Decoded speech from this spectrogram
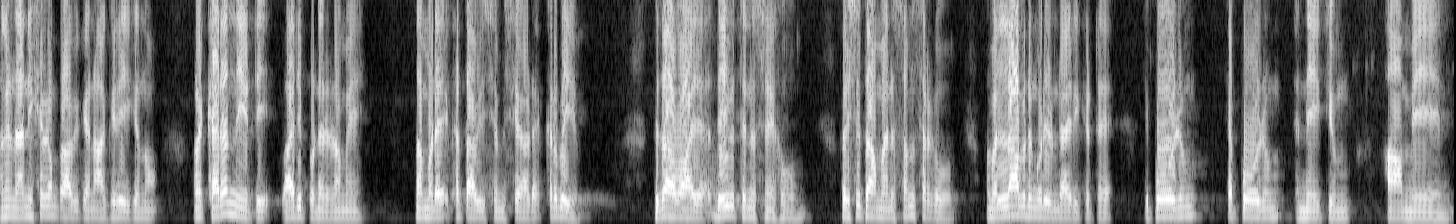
അങ്ങനെ അനുഗ്രഹം പ്രാപിക്കാൻ ആഗ്രഹിക്കുന്നു. അങ്ങനെ കരം നീട്ടി വാരിപ്പുണരണമേ നമ്മുടെ കർത്താവിശംസയുടെ കൃപയും പിതാവായ ദൈവത്തിന്റെ സ്നേഹവും പരിശുദ്ധാമാന സംസർഗവും നമ്മളെല്ലാവരും കൂടി ഉണ്ടായിരിക്കട്ടെ. ഇപ്പോഴും എപ്പോഴും എന്നേക്കും. ആമേൻ.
